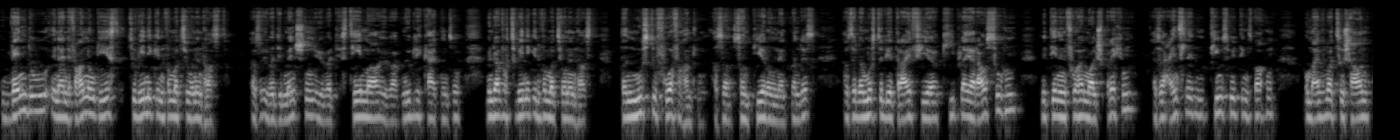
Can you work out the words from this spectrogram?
wenn du in eine Verhandlung gehst, zu wenig Informationen hast, also über die Menschen, über das Thema, über Möglichkeiten und so, wenn du einfach zu wenig Informationen hast, dann musst du vorverhandeln. Also Sondierung nennt man das. Also dann musst du dir drei, vier Keyplayer raussuchen, mit denen vorher mal sprechen, also einzelne Teams-Meetings machen, um einfach mal zu schauen,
